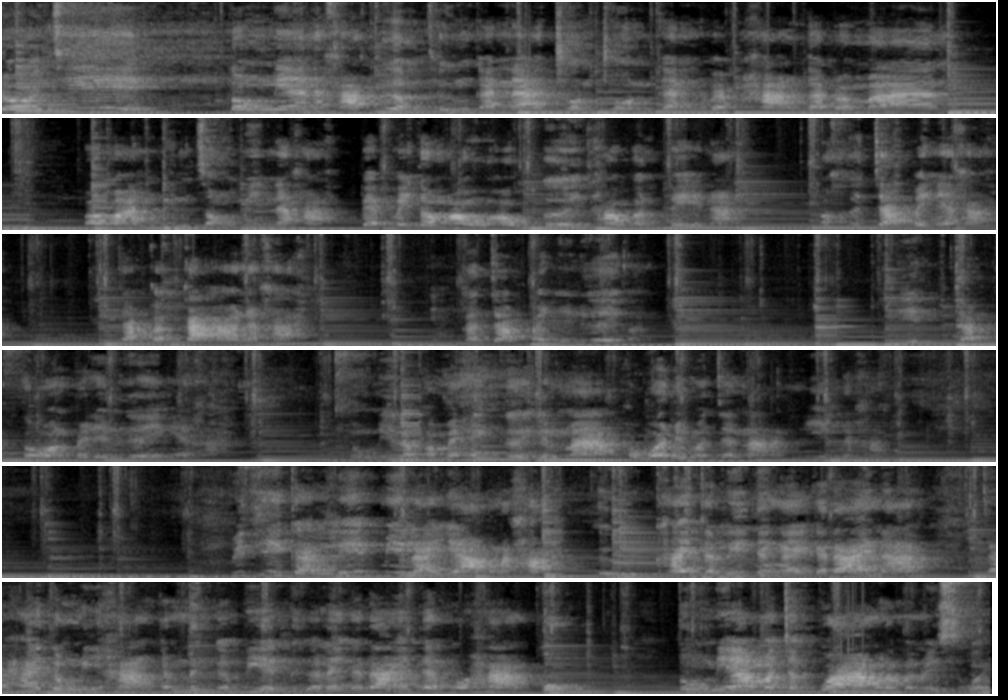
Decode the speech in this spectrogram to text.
โดยที่ ตรงเนี้ยนะคะเกือบถึงกันนะ ชนชนกันแบบห่างกันประมาณประมาณมิลสองมิลนะคะ แบบไม่ต้องเอาเอาเกยเท่ากันเป๊ะนะ ก็คือจับไปเนี่ยค่ะ จับกะกะเอานะคะก็จับไปเรื่อยๆก่อนรีดจับซ้อนไปเรื่อยๆอย่างเงี้ยค่ะ ตรงนี้เราก็ไม่ให้เกยกันมาก เพราะว่าเดี๋ยวมันจะหนาอีกนะคะ วิธีการรีดมีหลายอย่างนะคะ คือใครจะรีดยังไงก็ได้นะ จะให้ตรงนี้ห่างกันหนึ่งกระเบียดหรืออะไรก็ได้ แต่พอห่างปุ๊บ ตรงเนี้ยมันจะกว้างแล้วมันไม่สวย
